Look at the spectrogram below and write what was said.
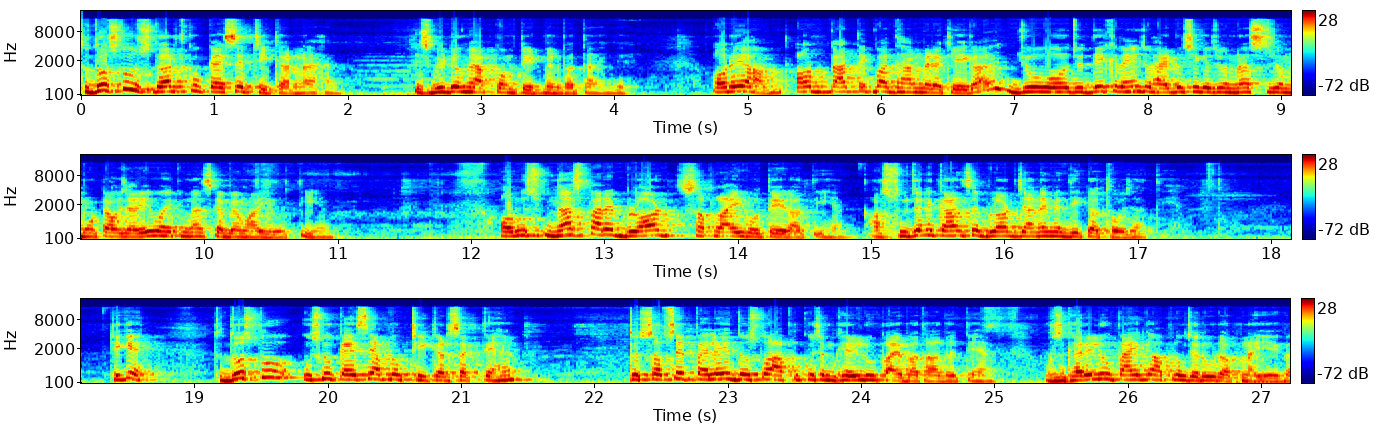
तो दोस्तों, उस दर्द को कैसे ठीक करना है? इस वीडियो में आपको हम ट्रीटमेंट बताएँगे। और या और बात एक बात ध्यान में रखिएगा, जो जो देख रहे हैं, जो हाइड्रोसी का जो नस जो मोटा हो जा रही है, वो एक नस का बीमारी होती है। और उस नस पर ब्लड सप्लाई होते रहती है। और सूजन के कारण से ब्लड जाने में दिक्कत हो जाती है। ठीक है? तो दोस्तों, उसको कैसे आप लोग ठीक कर सकते हैं? तो सबसे पहले दोस्तों, आपको कुछ हम घरेलू उपाय बता देते हैं। उस घरेलू उपाय का आप लोग ज़रूर अपनाइएगा।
